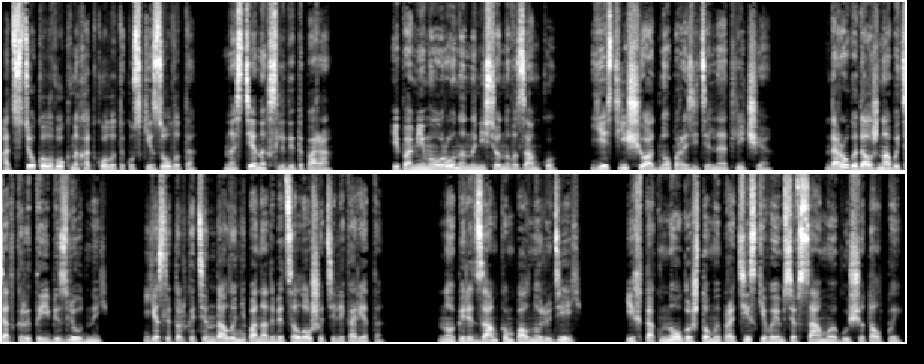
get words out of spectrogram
от стекол в окнах отколоты куски золота, на стенах следы топора. И помимо урона, нанесенного замку, есть еще одно поразительное отличие. Дорога должна быть открытой и безлюдной, если только Тиндалу не понадобится лошадь или карета. Но перед замком полно людей. Их так много, что мы протискиваемся в самую гущу толпы.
